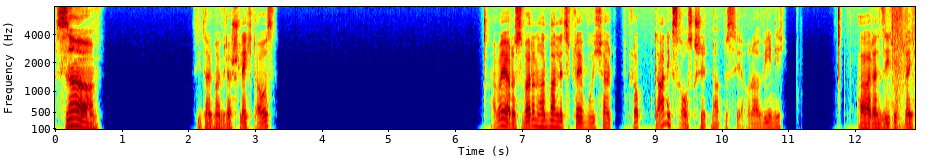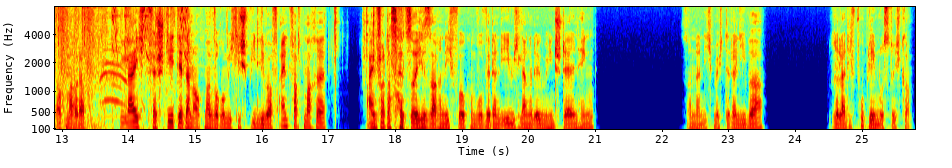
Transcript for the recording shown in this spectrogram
So. Sieht halt mal wieder schlecht aus. Aber ja, das war dann halt mal ein Let's Play, wo ich halt, glaub, gar nichts rausgeschnitten habe bisher. Oder wenig. Aber dann seht ihr vielleicht auch mal, oder vielleicht versteht ihr dann auch mal, warum ich die Spiele lieber auf einfach mache. Einfach, dass halt solche Sachen nicht vorkommen, wo wir dann ewig lang an irgendwelchen Stellen hängen. Sondern ich möchte da lieber relativ problemlos durchkommen.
